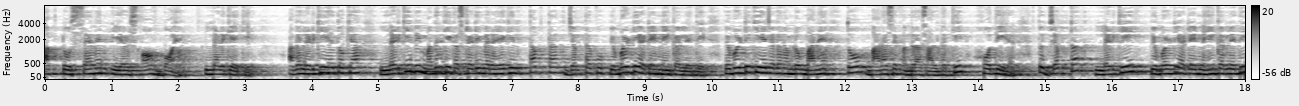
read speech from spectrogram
up to seven years of boy लड़के की। अगर लड़की है तो क्या? लड़की भी मदर की कस्टडी में रहेगी, तब तक, जब तक वो प्यूबर्टी अटेंड नहीं कर लेती। प्यूबर्टी की एज अगर हम लोग माने तो 12 से 15 साल तक की होती है। तो जब तक लड़की प्यूबर्टी अटेंड नहीं कर लेती,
